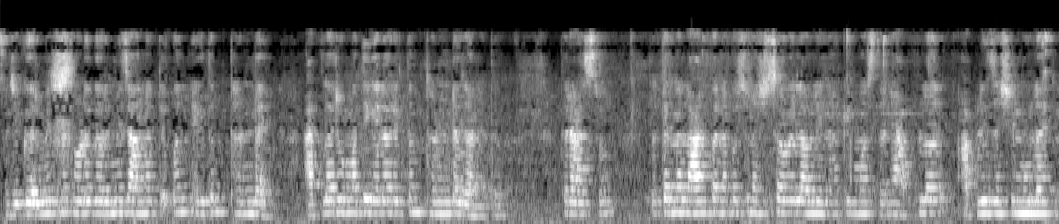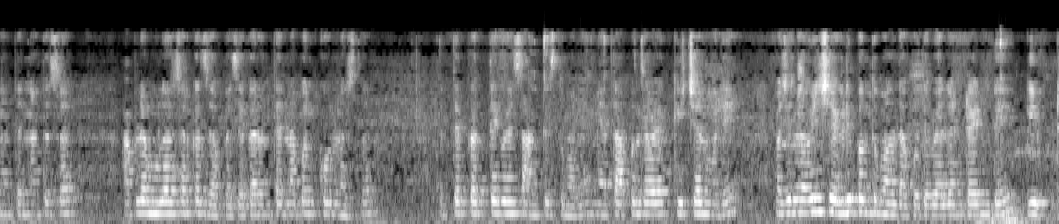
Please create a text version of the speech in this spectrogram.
म्हणजे गरमीतनं थोडं गरमी जाणवते पण एकदम थंड आहे. आतल्या रूममध्ये गेल्यावर एकदम थंड जाणवतं. तर असो. तर त्यांना लहानपणापासून अशी सवय लावली ना की मस्त आणि आपलं आपली जशी मुलं आहेत ना त्यांना तसं आपल्या मुलांसारखंच जपायचं कारण त्यांना पण कोण नसतं. ते प्रत्येक वेळी सांगतेच तुम्हाला. मी आता आपण जाऊया किचनमध्ये म्हणजे नवीन शेगडी पण तुम्हाला दाखवते. व्हॅलेंटाईन डे गिफ्ट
